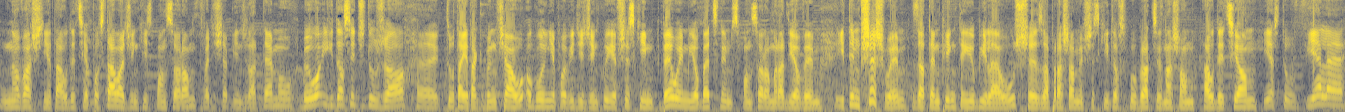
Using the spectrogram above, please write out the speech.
no właśnie, ta audycja powstała dzięki sponsorom 25 lat temu. Było ich dosyć dużo. E, Tutaj tak bym chciał ogólnie powiedzieć dziękuję wszystkim byłym i obecnym sponsorom radiowym i tym przyszłym za ten piękny jubileusz. E, Zapraszamy wszystkich do współpracy z naszą audycją. Jest tu wiele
